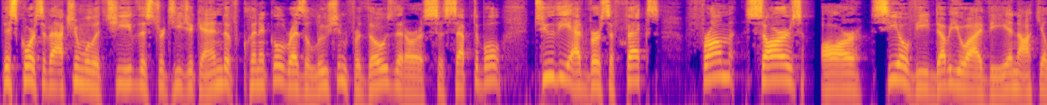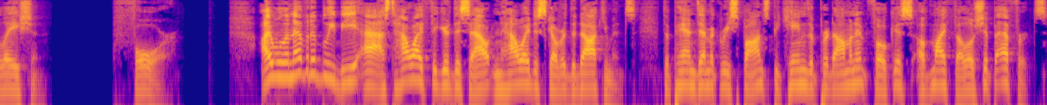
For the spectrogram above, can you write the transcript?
This course of action will achieve the strategic end of clinical resolution for those that are susceptible to the adverse effects from SARS R CoV WIV inoculation. 4. I will inevitably be asked how I figured this out and how I discovered the documents. The pandemic response became the predominant focus of my fellowship efforts.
